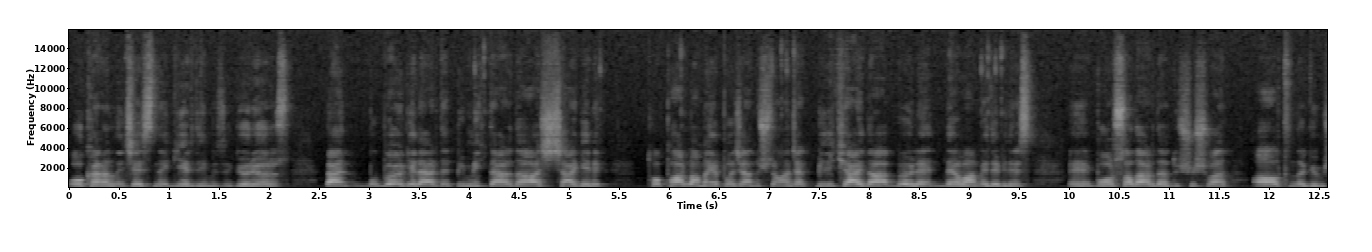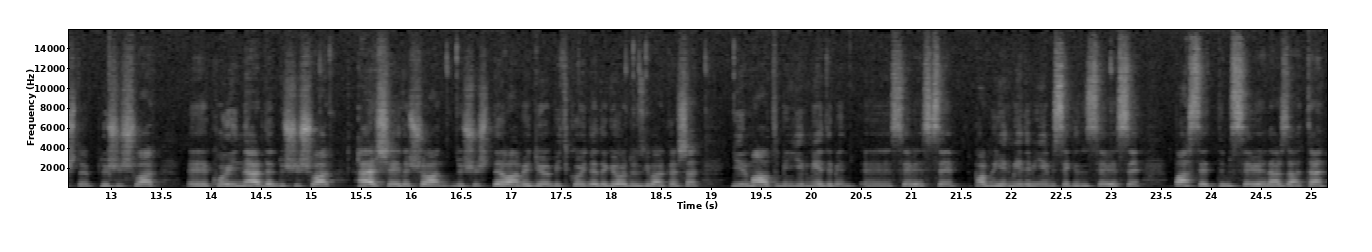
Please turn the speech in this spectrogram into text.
o kanalın içerisine girdiğimizi görüyoruz. Ben bu bölgelerde bir miktar daha aşağı gelip toparlama yapacağını düşünüyorum ancak 1-2 ay daha böyle devam edebiliriz. E, borsalarda düşüş var, altında gümüşte düşüş var, e, coinlerde düşüş var. Her şeyde şu an düşüş devam ediyor. Bitcoin'de de gördüğünüz gibi arkadaşlar 26 bin 27 bin e, seviyesi pardon 27 bin 28 bin seviyesi bahsettiğimiz seviyeler zaten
